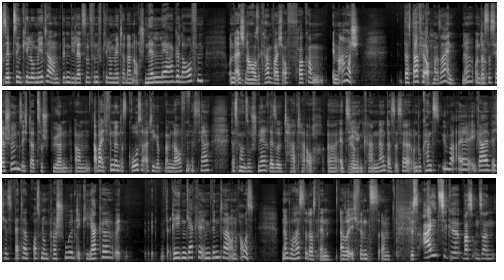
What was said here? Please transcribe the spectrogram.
17 Kilometer und bin die letzten fünf Kilometer dann auch schnell leer gelaufen. Und als ich nach Hause kam, war ich auch vollkommen im Arsch. Das darf ja auch mal sein. Ne? Und ja. das ist ja schön, sich da zu spüren. Ähm, aber ich finde, das Großartige beim Laufen ist ja, dass man so schnell Resultate auch äh, erzielen ja. kann. Ne? Das ist ja, und du kannst überall, egal welches Wetter, brauchst nur ein paar Schuhe, dicke Jacke, äh, Regenjacke im Winter und raus. Ne, wo hast du das denn? Also ich finde es. Ähm das Einzige, was unseren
